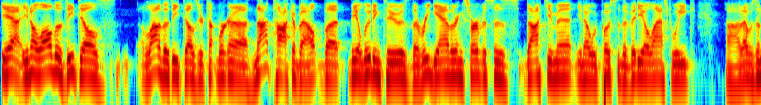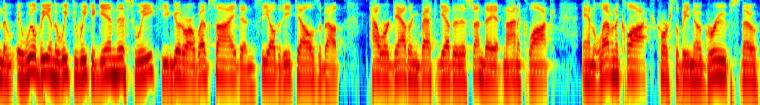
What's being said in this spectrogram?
Yeah, you know, all those details, a lot of those details you're t- we're going to not talk about, but be alluding to is the regathering services document. You know, we posted the video last week. Uh, that was in the, it will be in the week to week again this week. You can go to our website and see all the details about how we're gathering back together this Sunday at 9 o'clock and 11 o'clock. Of course, there'll be no groups, no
